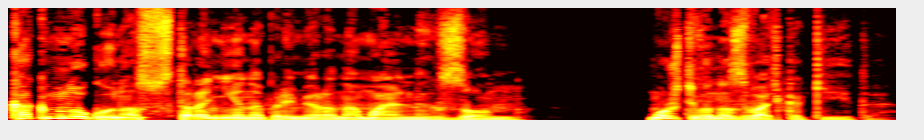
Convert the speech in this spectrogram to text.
Как много у нас в стране, например, аномальных зон? Можете вы назвать какие-то?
